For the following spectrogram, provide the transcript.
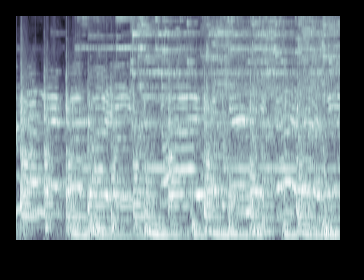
बाई, काय केली करणी?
